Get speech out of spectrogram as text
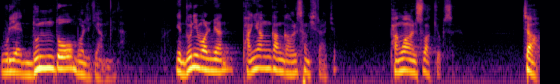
우리의 눈도 멀게 합니다. 눈이 멀면 방향 감각을 상실하죠. 방황할 수밖에 없어요. 자,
